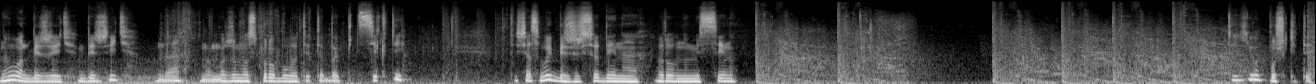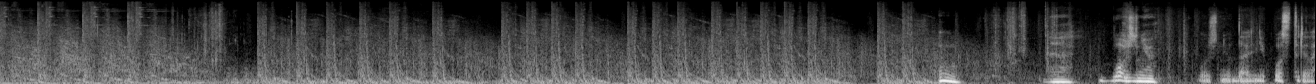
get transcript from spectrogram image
Ну от біжить, біжить, да. Ми можемо спробувати тебе підсікти. Ти зараз вибіжиш сюди на ровну місцину. Ти йопушки ти. О, да. Божню, божню дальні постріли.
